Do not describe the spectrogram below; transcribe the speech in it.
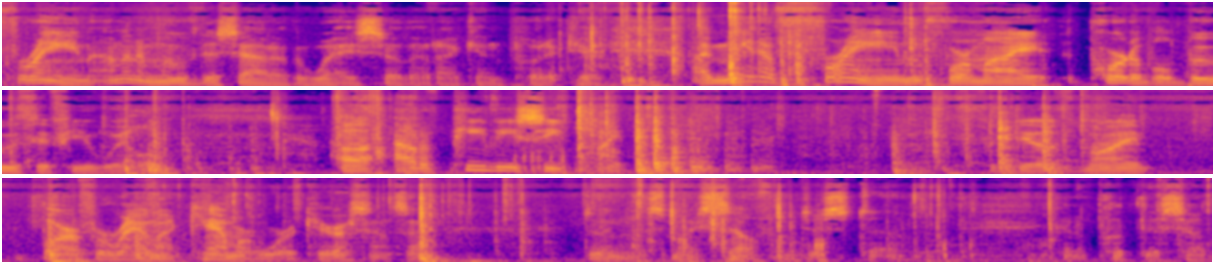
frame. I'm going to move this out of the way so that I can put it here. I made a frame for my portable booth, if you will, uh, out of PVC pipe. Forgive my Barfarama camera work here since I'm doing this myself. I'm just uh, going to put this up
